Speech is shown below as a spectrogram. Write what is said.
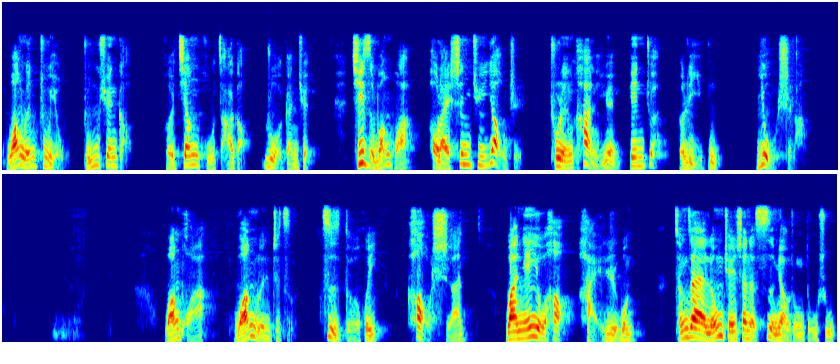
王伦著有《竹轩稿》和《江湖杂稿》若干卷。其子王华后来身居要职，出任翰林院编撰和礼部右侍郎。王华，王伦之子，字德辉，号石安。晚年又号海日翁，曾在龙泉山的寺庙中读书，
